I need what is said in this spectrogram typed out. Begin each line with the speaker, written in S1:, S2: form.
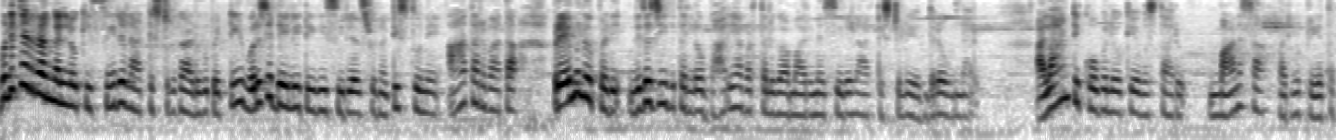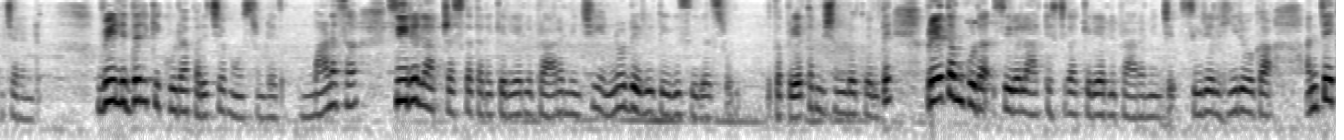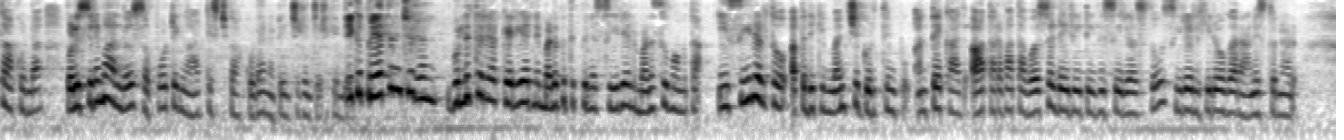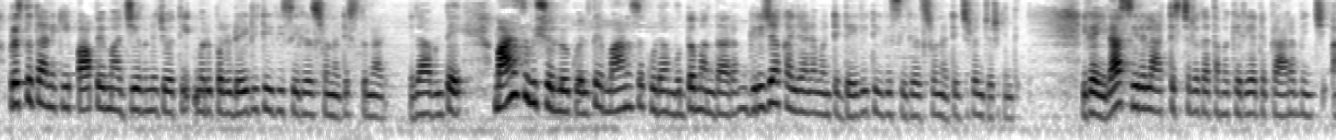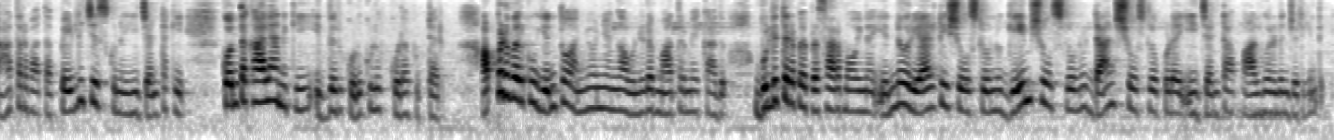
S1: బులితెర రంగంలోకి సీరియల్ ఆర్టిస్టులుగా అడుగుపెట్టి వరుస డైలీ టీవీ సీరియల్స్లో నటిస్తూనే ఆ తర్వాత ప్రేమలో పడి నిజ జీవితంలో భార్యాభర్తలుగా మారిన సీరియల్ ఆర్టిస్టులు ఎందరో ఉన్నారు. అలాంటి కోవలోకే వస్తారు మానస మరియు ప్రియతం చరణ్లు. వీళ్ళిద్దరికీ కూడా పరిచయం అవసరం లేదు. మానస సీరియల్ యాక్ట్రెస్గా తన కెరియర్ని ప్రారంభించి ఎన్నో డైలీ టీవీ సీరియల్స్లో ఇక ప్రియతం విషయంలోకి వెళ్తే ప్రియతం కూడా సీరియల్ ఆర్టిస్ట్గా కెరియర్ని ప్రారంభించి సీరియల్ హీరోగా అంతేకాకుండా పలు సినిమాల్లో సపోర్టింగ్ ఆర్టిస్ట్గా కూడా నటించడం జరిగింది. ఇక ప్రియతం చరణ్ బుల్లితెర కెరియర్ని మలుపు తిప్పిన సీరియల్ మనసు మమత ఈ సీరియల్తో అతడికి మంచి గుర్తింపు. అంతేకాదు ఆ తర్వాత వరుస డైలీ టీవీ సీరియల్స్తో సీరియల్ హీరోగా రాణిస్తున్నాడు. ప్రస్తుతానికి పాపే మా జీవన జ్యోతి మరి పలు డైలీ టీవీ సీరియల్స్లో నటిస్తున్నాడు. ఇలా ఉంటే మానస విషయంలోకి వెళ్తే మానస కూడా ముద్దమందారం గిరిజా కళ్యాణం వంటి డైలీ టీవీ సీరియల్స్లో నటించడం జరిగింది. ఇక ఇలా సీరియల్ ఆర్టిస్టులుగా తమ కెరియర్ని ప్రారంభించి ఆ తర్వాత పెళ్ళి చేసుకునే ఈ జంటకి కొంతకాలానికి ఇద్దరు కొడుకులు కూడా పుట్టారు. అప్పటి వరకు ఎంతో అన్యోన్యంగా ఉండడం మాత్రమే కాదు బుల్లితెరపై ప్రసారమైన ఎన్నో రియాలిటీ షోస్లోను గేమ్ షోస్లోను డాన్స్ షోస్లో కూడా ఈ జంట పాల్గొనడం జరిగింది.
